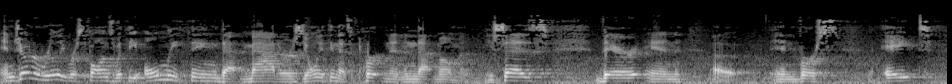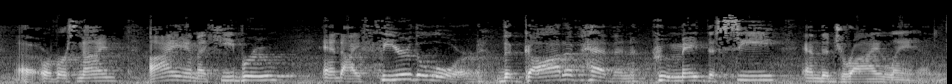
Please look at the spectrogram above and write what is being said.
And Jonah really responds with the only thing that matters, the only thing that's pertinent in that moment. He says there in, uh, in verse 8 uh, or verse 9, I am a Hebrew and I fear the Lord, the God of heaven, who made the sea and the dry land.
